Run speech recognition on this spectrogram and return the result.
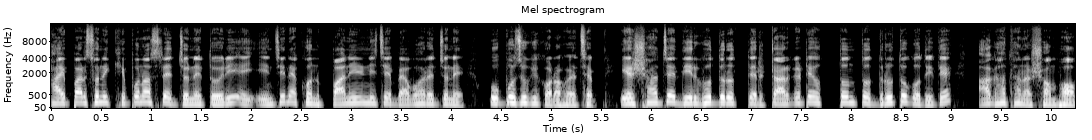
হাইপারসনিক ক্ষেপণাস্ত্রের জন্য তৈরি এই ইঞ্জিন এখন পানির নিচে ব্যবহারের জন্য উপযোগী করা হয়েছে। এর সাহায্যে দীর্ঘ দূরত্বের টার্গেটে অত্যন্ত দ্রুত গতিতে আঘাত হানা সম্ভব।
